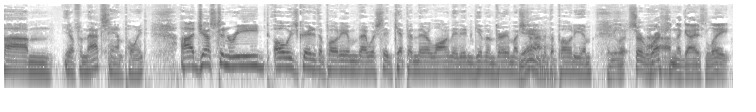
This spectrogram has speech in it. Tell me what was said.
Um, you know, from that standpoint, uh, Justin Reid always great at the podium. I wish they'd kept him there long. They didn't give him very much Yeah. time at the podium They start rushing the guys late.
